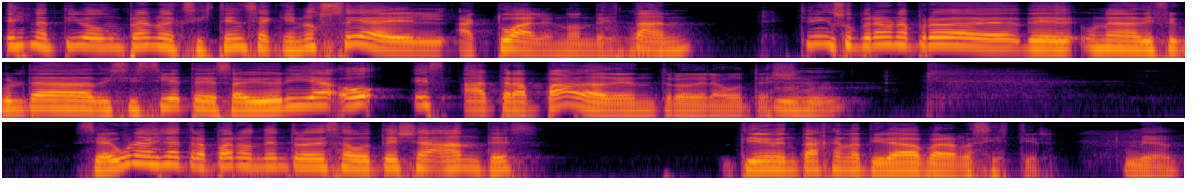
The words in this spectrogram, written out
es nativa de un plano de existencia que no sea el actual en donde están, tienen que superar una prueba de, de una dificultad 17 de sabiduría o es atrapada dentro de la botella. Si alguna vez la atraparon dentro de esa botella antes, tiene ventaja en la tirada para resistir. Bien.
